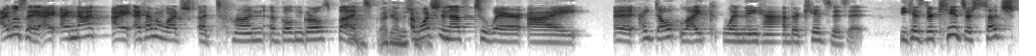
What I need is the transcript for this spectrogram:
I will say I, I'm not. I, I haven't watched a ton of Golden Girls, but Oh, glad you're on the show. I've watched enough to where I uh, I don't like when they have their kids visit because their kids are such,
